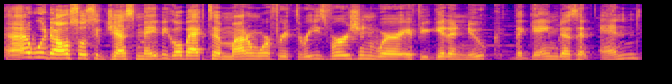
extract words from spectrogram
I would also suggest maybe go back to Modern Warfare 3's version where if you get a nuke, the game doesn't end,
